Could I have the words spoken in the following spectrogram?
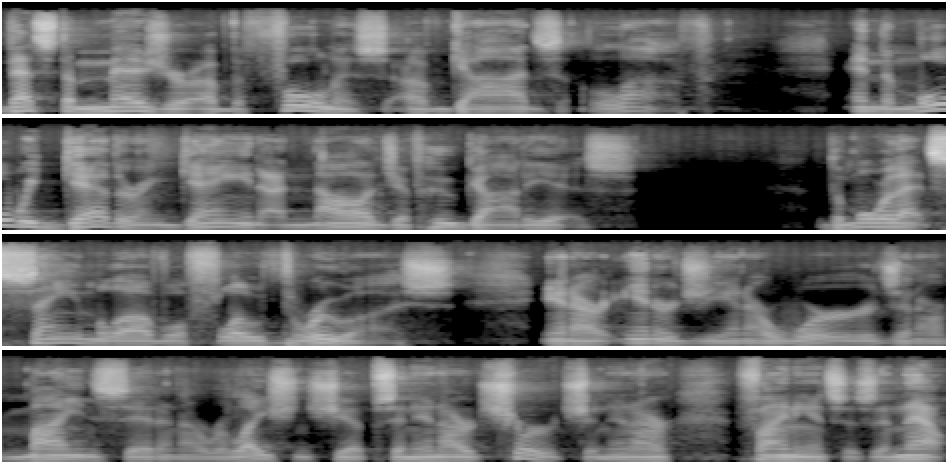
that's the measure of the fullness of God's love. And the more we gather and gain a knowledge of who God is, the more that same love will flow through us in our energy and our words and our mindset and our relationships and in our church and in our finances. And now,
